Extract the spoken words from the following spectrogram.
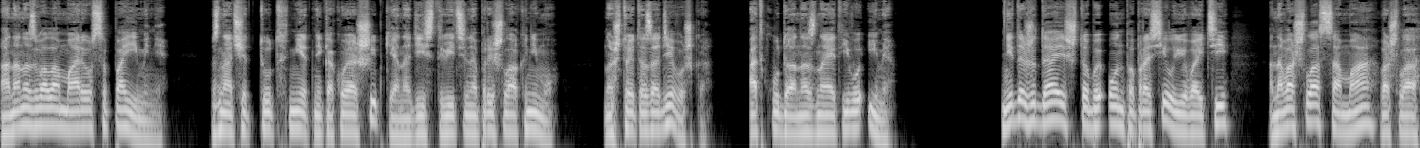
Она назвала Мариуса по имени. Значит, тут нет никакой ошибки, она действительно пришла к нему. Но что это за девушка? Откуда она знает его имя? Не дожидаясь, чтобы он попросил ее войти, она вошла сама, вошла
